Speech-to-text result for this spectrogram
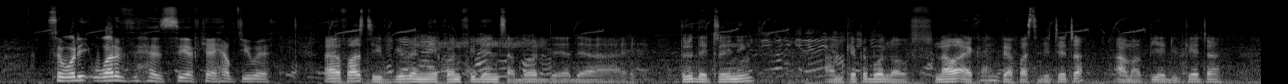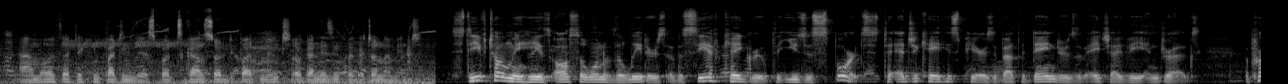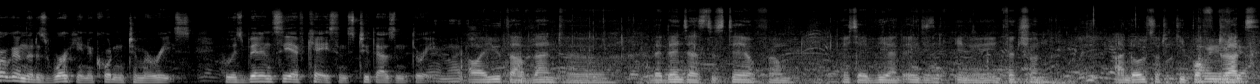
So what do you, what have, has CFK helped you with? Uh, first, you've given me confidence about the, the through the training. I'm capable of now. I can be a facilitator. I'm a peer educator, I'm also taking part in the sports council department organizing for the tournament. Steve told me he is also one of the leaders of a CFK group that uses sports to educate his peers about the dangers of HIV and drugs, a program that is working according to Maurice, who has been in CFK since 2003. Our youth have learned uh, the dangers to stay off from HIV and AIDS in, in, infection and also to keep off drugs.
